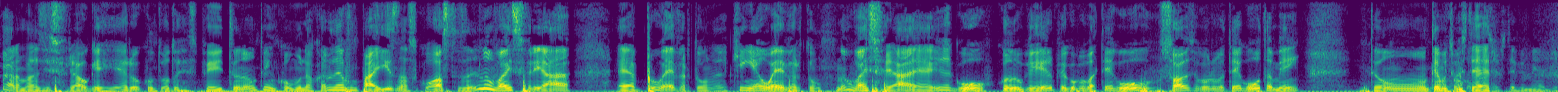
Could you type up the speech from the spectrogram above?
Cara, mas esfriar o guerreiro, com todo respeito, não tem como, né? O cara leva um país nas costas, ele não vai esfriar é, pro Everton, né? Quem é o Everton? Não vai esfriar, é, é gol. Quando o guerreiro pegou pra bater, é gol. O pegou pra bater, é gol também. Então não tem muito mistério. teve medo?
